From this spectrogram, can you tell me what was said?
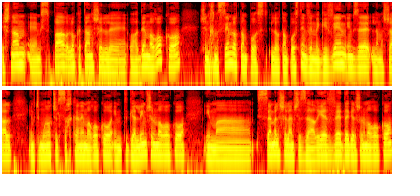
ישנם אה, מספר לא קטן של אוהדי מרוקו שנכנסים לאותם, פוסט, לאותם פוסטים ומגיבים, אם זה למשל עם תמונות של שחקני מרוקו, עם דגלים של מרוקו, עם הסמל שלהם שזה אריה ודגל של מרוקו.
